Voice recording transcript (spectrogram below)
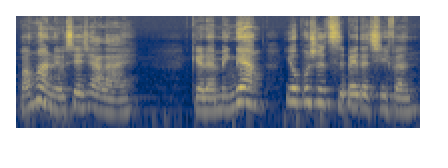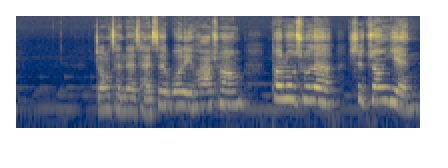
缓缓流泻下来。给人明亮又不失慈悲的气氛。中层的彩色玻璃花窗透露出的是庄严，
